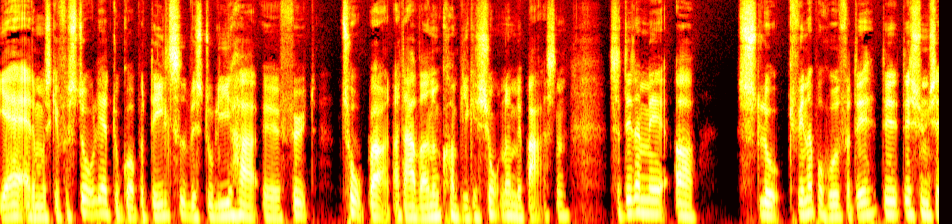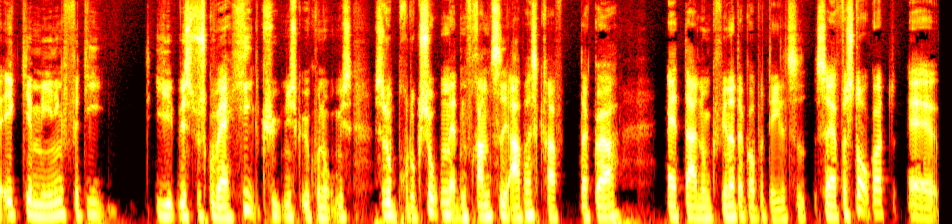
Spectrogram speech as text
ja, er det måske forståeligt, at du går på deltid, hvis du lige har øh, født to børn, og der har været nogle komplikationer med barsen. Så det der med at slå kvinder på hovedet for det, det, det synes jeg ikke giver mening, fordi i, hvis du skulle være helt kynisk økonomisk, så er det produktionen af den fremtidige arbejdskraft, der gør, at der er nogle kvinder, der går på deltid. Så jeg forstår godt øh,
